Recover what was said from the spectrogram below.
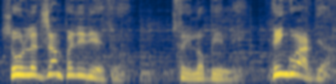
Sulle zampe di dietro, strillò Billy. In guardia!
